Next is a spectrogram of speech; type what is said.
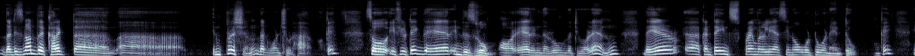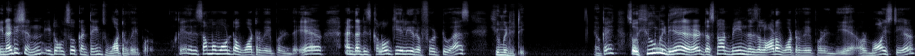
that is not the correct uh, uh, impression that one should have okay. So, if you take the air in this room or air in the room that you are in, the air uh, contains primarily as you know O2 and N2 okay. In addition, it also contains water vapor okay. There is some amount of water vapor in the air and that is colloquially referred to as humidity okay. So, humid air does not mean there is a lot of water vapor in the air or moist air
